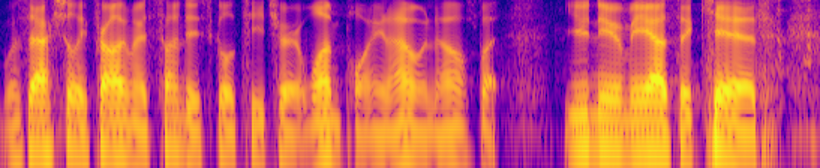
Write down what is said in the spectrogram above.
was actually probably my Sunday school teacher at one point. I don't know, but you knew me as a kid.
